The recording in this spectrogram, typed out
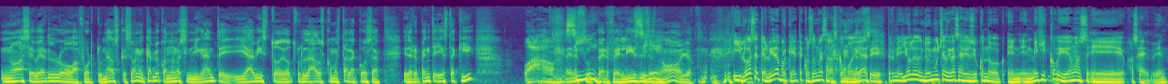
no hace ver lo afortunados que son. En cambio, cuando uno es inmigrante y ha visto de otros lados cómo está la cosa y de repente ya está aquí, Wow, eres súper feliz. Dices, no, yo. Y luego se te olvida porque ya te acostumbras a las comodidades. Pero mira, yo le doy muchas gracias a Dios. Yo cuando en, México vivíamos, eh, o sea, en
